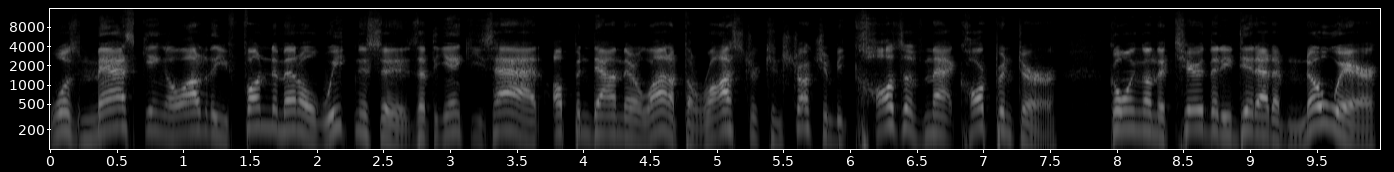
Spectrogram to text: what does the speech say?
was masking a lot of the fundamental weaknesses that the Yankees had up and down their lineup, the roster construction, because of Matt Carpenter going on the tear that he did out of nowhere.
